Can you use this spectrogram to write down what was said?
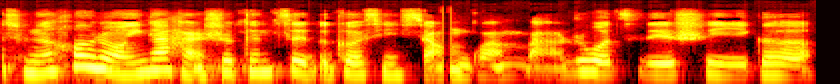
选择后一种应该还是跟自己的个性相关吧。如果自己是一个。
